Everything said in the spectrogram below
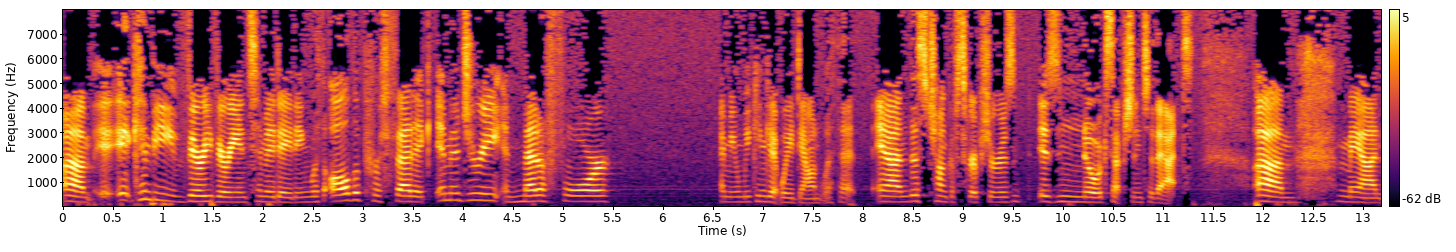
Um, it. It can be very, very intimidating with all the prophetic imagery and metaphor. I mean, we can get way down with it. And this chunk of scripture is, is no exception to that. Um, man,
